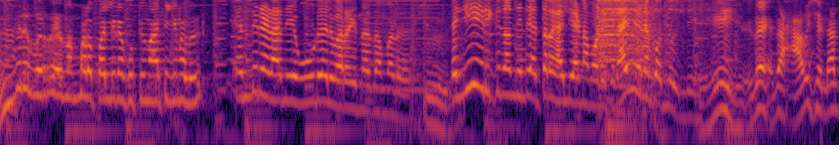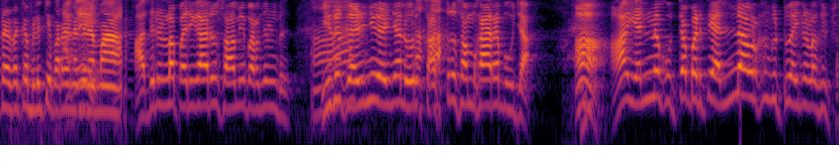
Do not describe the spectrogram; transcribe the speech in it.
എന്തിനു വെറുതെ നമ്മളെ പല്ലിനെ കുത്തി നാറ്റിക്കണത്? എന്തിനാടാ നീ കൂടുതൽ പറയുന്നത് നമ്മൾ? ഈ ഇരിക്കുന്ന നിന്റെ എത്ര കല്യാണം മുടക്കണം നിനക്കൊന്നുമില്ലേ ആവശ്യമില്ലാത്ത ഇതൊക്കെ വിളിച്ച് പറയണതിനമ്മ അതിനുള്ള പരിഹാരവും സ്വാമി പറഞ്ഞിട്ടുണ്ട്. ഇത് കഴിഞ്ഞു കഴിഞ്ഞാൽ ഒരു ശത്രു സംഹാര പൂജ. ആ ആ എന്നെ കുറ്റപ്പെടുത്തി എല്ലാവർക്കും കിട്ടും അതിനുള്ള ശിക്ഷ.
